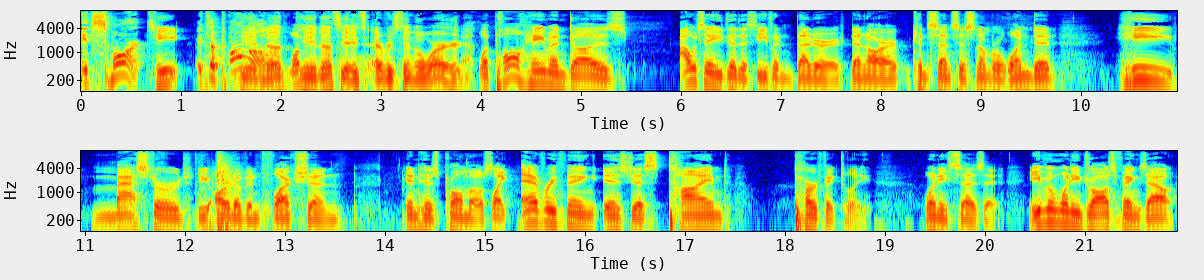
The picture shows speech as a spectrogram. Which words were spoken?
It's smart. He it's a He, promo. enun- he enunciates every single word. what Paul Heyman does, I would say he did this even better than our consensus number one did. He mastered the art of inflection in his promos. Like everything is just timed perfectly when he says it. Even when he draws things out,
